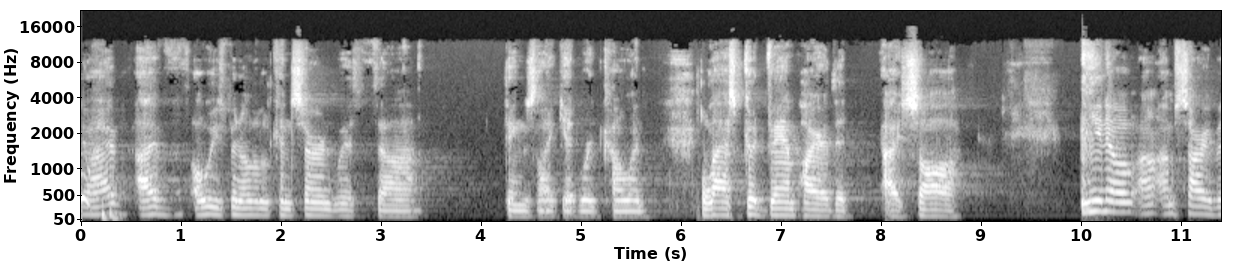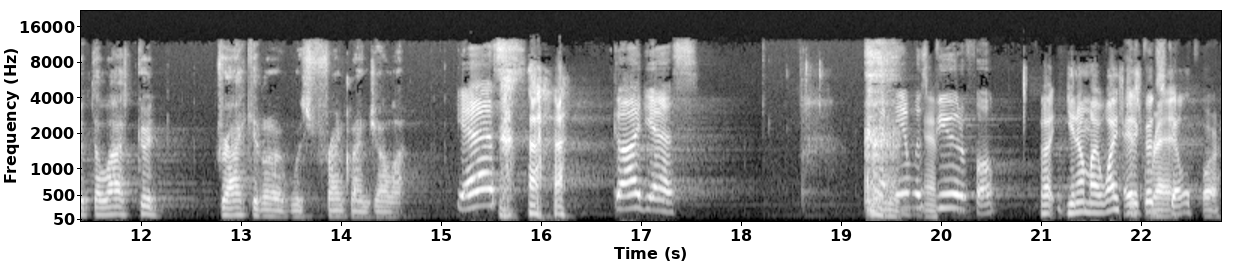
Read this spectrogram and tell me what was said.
You know, I've I've always been a little concerned with uh, things like Edward Cullen. The last good vampire that I saw. You know, I- I'm sorry, but the last good Dracula was Frank Langella. Yes. God, yes. That man was Yeah. beautiful. But you know, my wife Had a just good read. Skeletor.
